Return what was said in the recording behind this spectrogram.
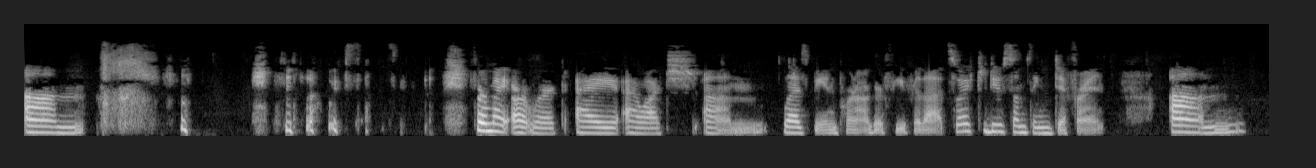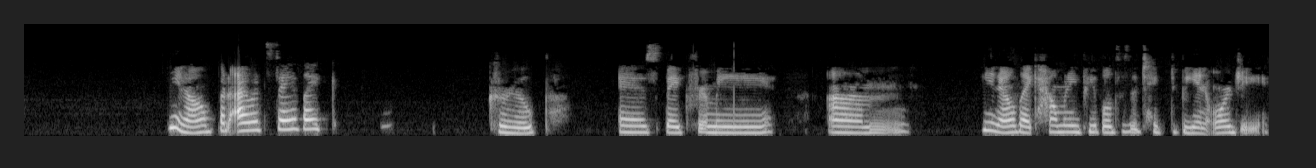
Um, for my artwork, I I watch um lesbian pornography for that, so I have to do something different. Um, you know, but I would say like group is big for me. Um, you know, like how many people does it take to be an orgy?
